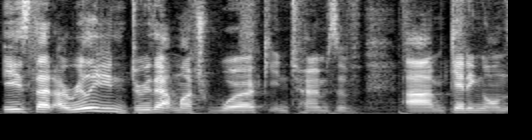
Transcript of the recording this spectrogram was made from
is that I really didn't do that much work in terms of um, getting on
